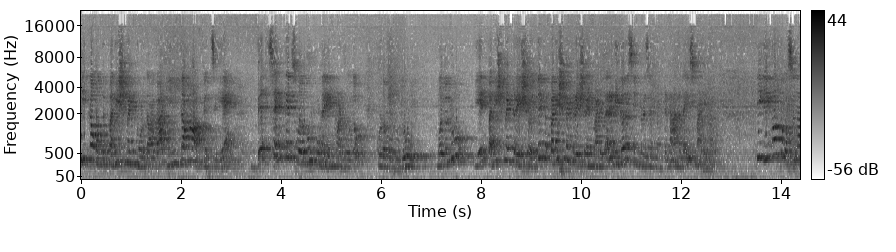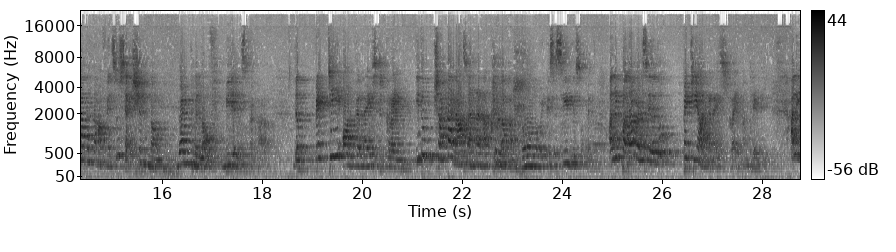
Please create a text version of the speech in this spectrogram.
ಈಗ ಒಂದು ಪನಿಷ್ಮೆಂಟ್ ನೋಡಿದಾಗ ಇಂತಹ ಅಫೆನ್ಸ್ಗೆ ಡೆತ್ ಸೆಂಟೆನ್ಸ್ ವರೆಗೂ ಕೂಡ ಏನ್ ಮಾಡ್ಬೋದು? ಕೊಡಬಹುದು. ಮೊದಲು ಏನ್ ಪನಿಷ್ಮೆಂಟ್ ರೇಷಿಯೋ ಇದೆ ಈಗ ಪನಿಷ್ಮೆಂಟ್ ರೇಷಿಯೋ ಏನ್ ಮಾಡಿದ್ದಾರೆ? ರಿಗರಸ್ ಇಂಪ್ರೆಸೆಂಟ್ಮೆಂಟ್ ಅನ್ನ ಅನಲೈಸ್ ಮಾಡಿದ್ದಾರೆ. ಈಗ ಇನ್ನೊಂದು ಹೊಸದಾದಂತಹ offence section one twelve of B L S the petty organised crime ಇದು ಸಣ್ಣನ ಸಣ್ಣನ ಕ್ಷುಲ್ಲಕ no no it is serious offence ಅಲ್ಲಿ ಪದ ಬಳಸಿರೋದು ಪೆಟ್ಟಿ ಆರ್ಗನೈಸ್ಡ್ ಕ್ರೈಮ್ ಅಂತ ಹೇಳಿ. ಅಲ್ಲಿ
